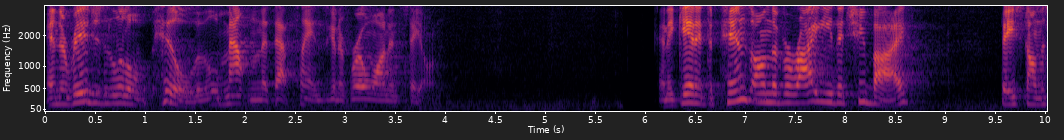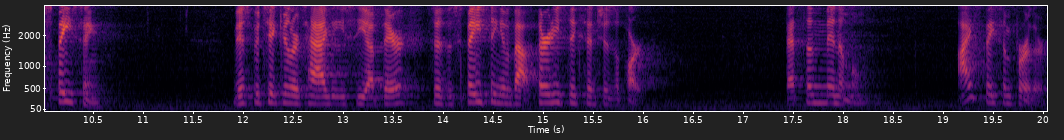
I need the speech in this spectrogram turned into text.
And the ridge is the little hill, the little mountain that that plant is going to grow on and stay on. And again, it depends on the variety that you buy based on the spacing. This particular tag that you see up there says a spacing of about 36 inches apart. That's the minimum. I space them further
